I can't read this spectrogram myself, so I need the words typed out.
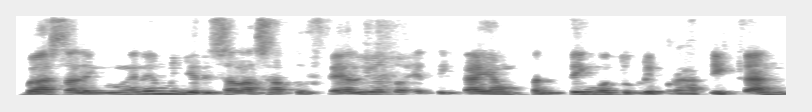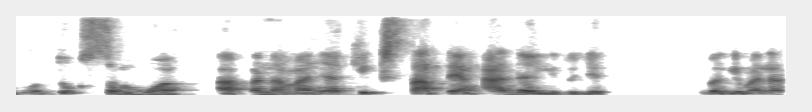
bahasa lingkungan ini menjadi salah satu value atau etika yang penting untuk diperhatikan untuk semua apa namanya kickstart yang ada gitu. Jadi bagaimana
